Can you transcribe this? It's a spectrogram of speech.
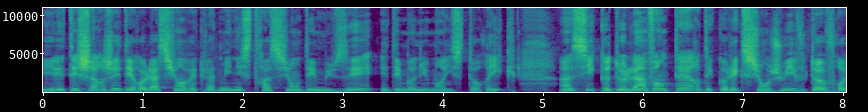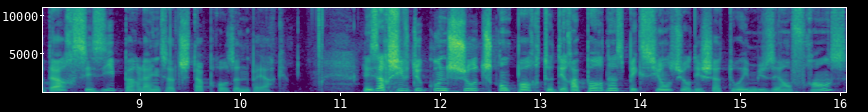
Il était chargé des relations avec l'administration des musées et des monuments historiques, ainsi que de l'inventaire des collections juives d'œuvres d'art saisies par l'Einsatzstab Rosenberg. Les archives du Kunstschutz comportent des rapports d'inspection sur des châteaux et musées en France,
